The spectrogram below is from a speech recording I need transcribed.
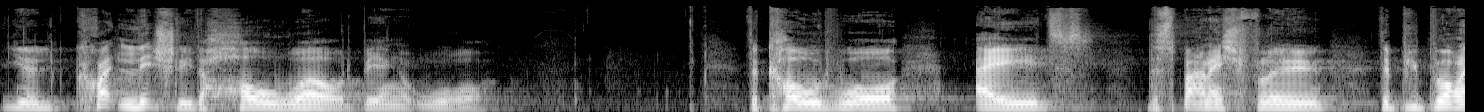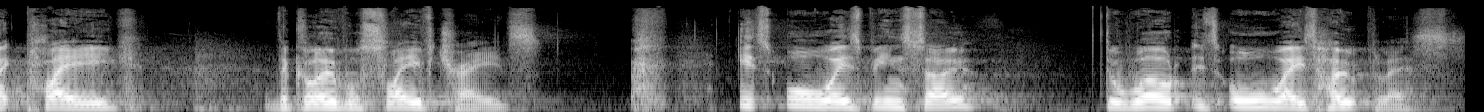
you know, quite literally the whole world being at war. The Cold War, AIDS, the Spanish flu, the bubonic plague, the global slave trades. It's always been so. The world is always hopeless.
